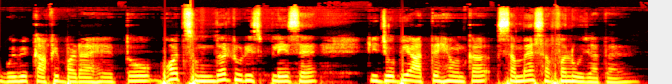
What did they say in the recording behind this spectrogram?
वो भी काफ़ी बड़ा है। तो बहुत सुंदर टूरिस्ट प्लेस है कि जो भी आते हैं उनका समय सफल हो जाता है।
